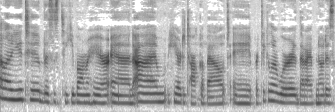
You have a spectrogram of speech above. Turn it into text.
Hello YouTube, this is Tiki Bomber here and I'm here to talk about a particular word that I've noticed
